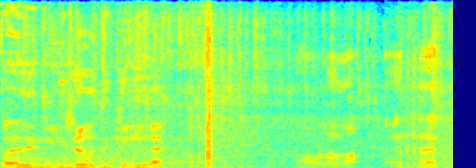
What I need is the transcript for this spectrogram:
பதினஞ்சு இருபது கில்ல. அவ்வளோதான்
